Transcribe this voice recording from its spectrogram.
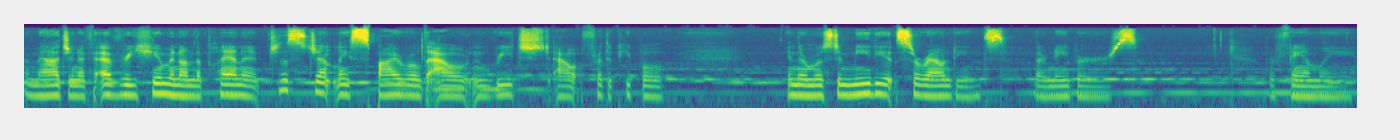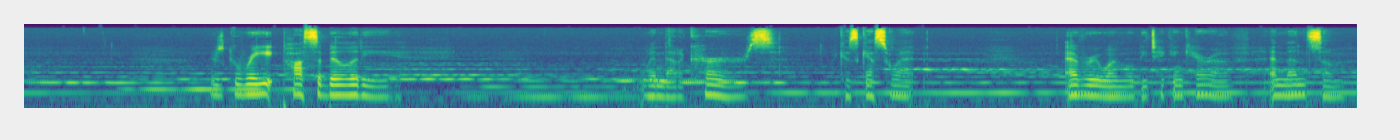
Imagine if every human on the planet just gently spiraled out and reached out for the people in their most immediate surroundings, their neighbors, their family. There's great possibility when that occurs. Because guess what? Everyone will be taken care of, and then some.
